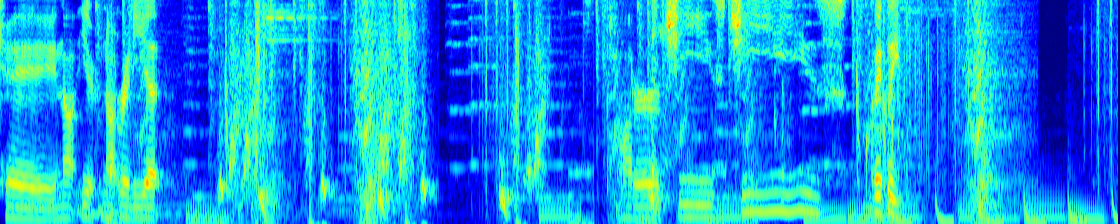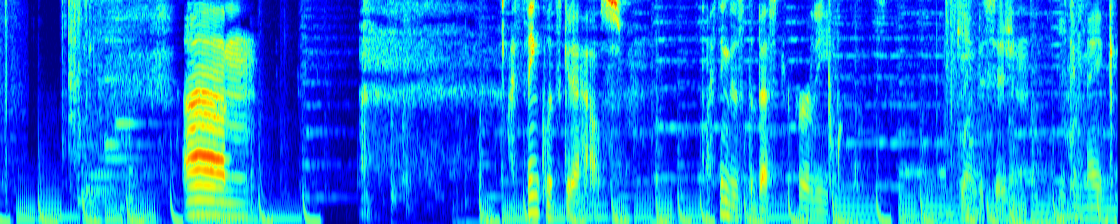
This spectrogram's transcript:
Okay, not yet, not ready yet. Potter, cheese, cheese. Quickly. Um, I think let's get a house. I think this is the best early game decision you can make.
